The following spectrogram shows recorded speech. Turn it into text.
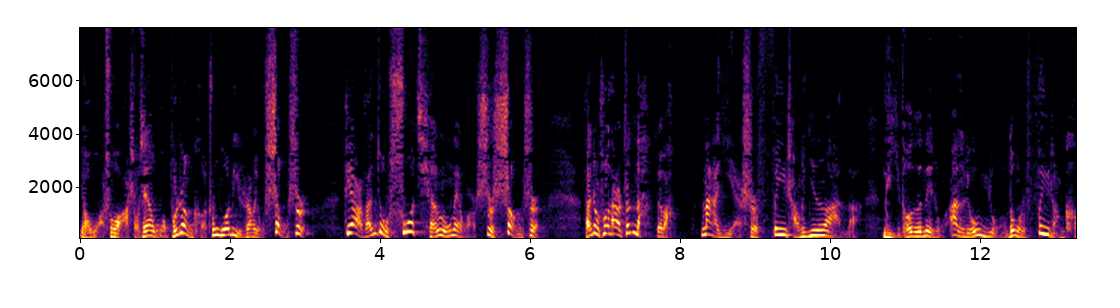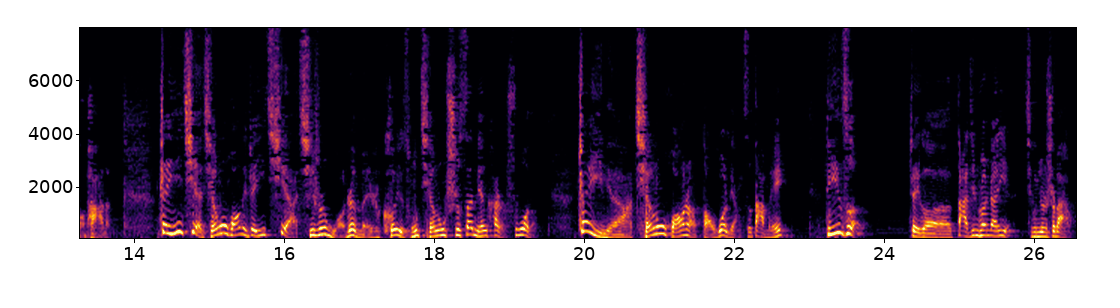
要我说啊，首先我不认可中国历史上有盛世。第二，咱就说乾隆那会儿是盛世，咱就说它是真的，对吧？那也是非常阴暗的，里头的那种暗流涌动是非常可怕的。这一切，乾隆皇帝这一切啊，其实我认为是可以从乾隆十三年开始说的。这一年啊，乾隆皇上倒过两次大霉，第一次。这个大金川战役，清军失败了。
